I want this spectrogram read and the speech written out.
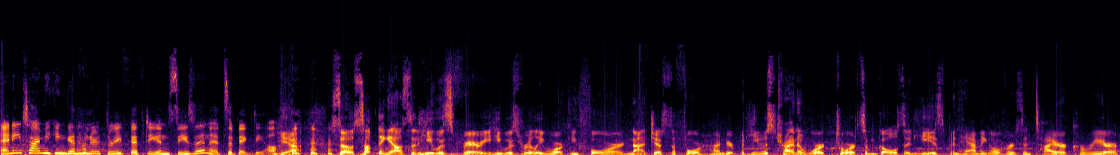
Anytime you can get under 350 in season, it's a big deal. yeah. So something else that he was very he was really working for, not just the 400, but he was trying to work towards some goals that he has been having over his entire career,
